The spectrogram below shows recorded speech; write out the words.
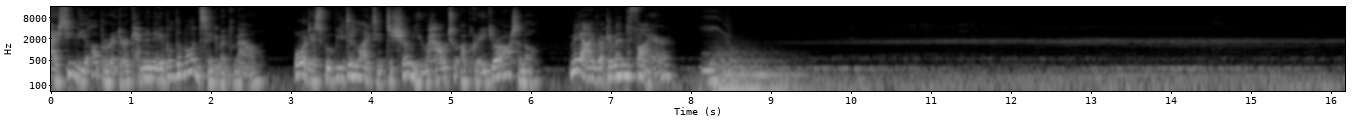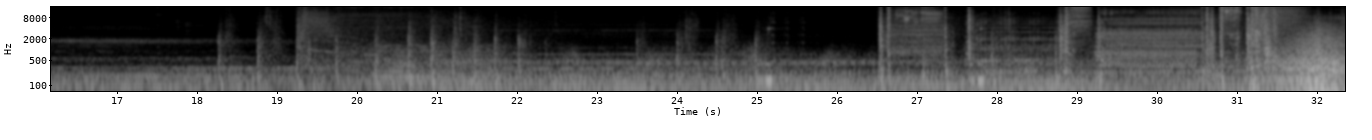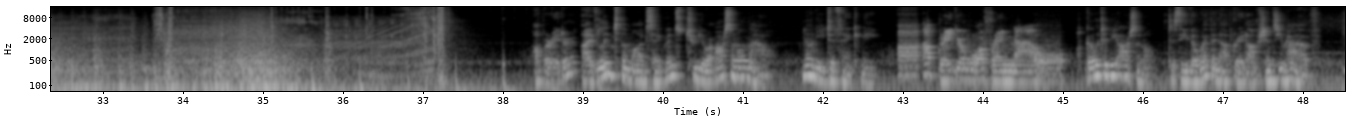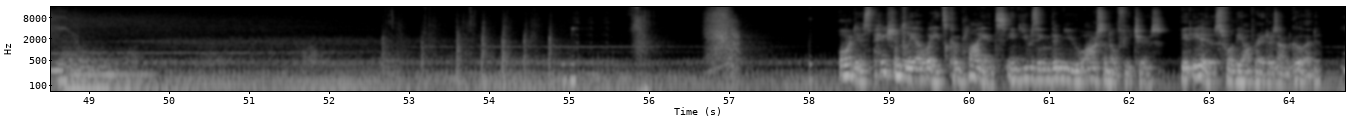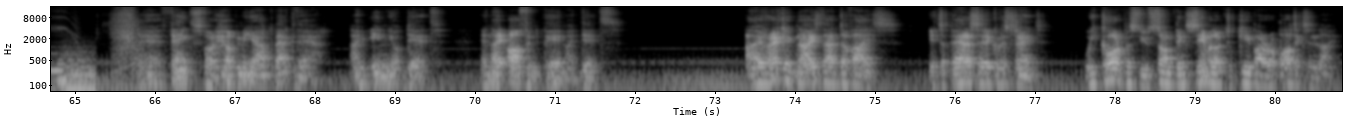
I see the operator can enable the mod segment now. Ordis will be delighted to show you how to upgrade your arsenal. May I recommend Fire? The mod segment to your arsenal now. No need to thank me. Uh, upgrade your warframe now. Go to the arsenal to see the weapon upgrade options you have. Ordis patiently awaits compliance in using the new arsenal features. It is for the operator's own good. Uh, thanks for helping me out back there. I'm in your debt, and I often pay my debts. I recognize that device. It's a parasitic restraint. We Corpus use something similar to keep our robotics in line.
